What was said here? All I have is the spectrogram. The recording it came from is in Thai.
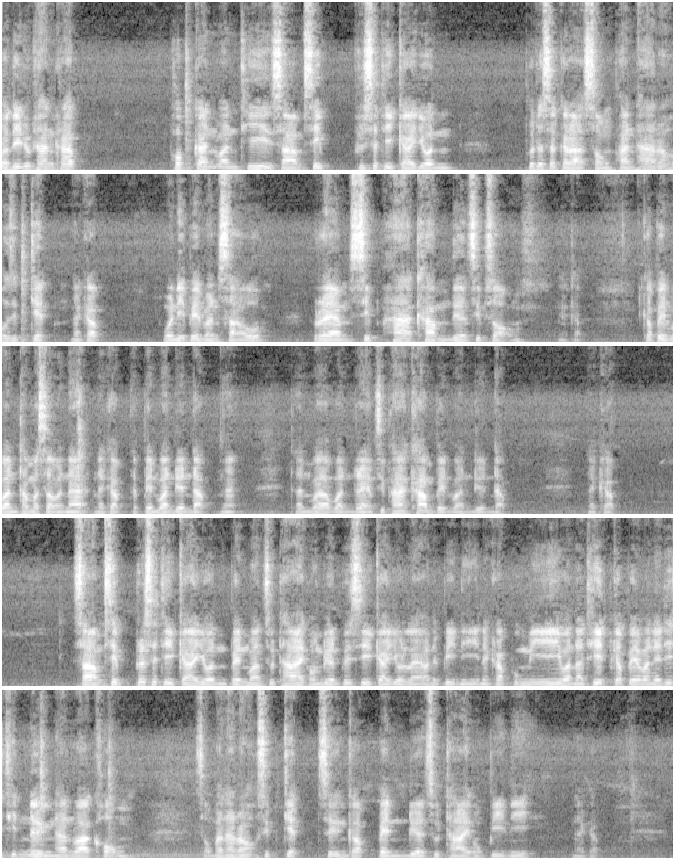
วัสดีทุกท่านครับ พบกันวันที่ 30 พฤศจิกายน พุทธศักราช 2567 นะครับ วันนี้เป็นวันเสาร์แรม 15 ค่ำเดือน 12 นะครับ ก็เป็นวันธรรมสวนะนะครับ แต่เป็นวันเดือนดับนะ ท่านว่าวันแรม 15 ค่ำเป็นวันเดือนดับนะครับ 30 พฤศจิกายน เป็นวันสุดท้ายของเดือนพฤศจิกายนแล้วในปีนี้นะครับ พรุ่งนี้วันอาทิตย์ก็เป็นวันอาทิตย์ที่ 1 ธันวาคม 2567 2567 ซึ่งก็เป็นเดือนสุดท้ายของปีนี้นะครับ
